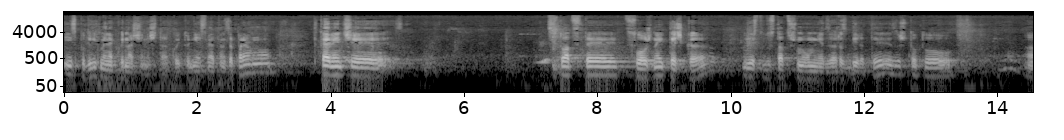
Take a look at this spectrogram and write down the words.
и споделихме някои наши неща, които ние смятаме за правилно. Така или иначе, ситуацията е сложна и тежка. Вие сте достатъчно умни да разбирате, защото а,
